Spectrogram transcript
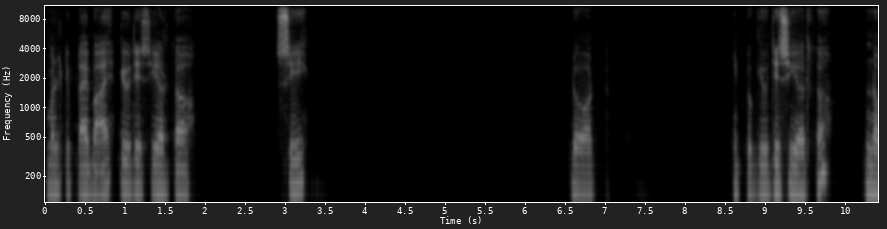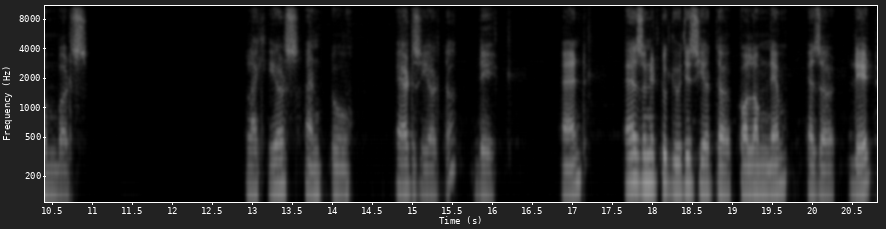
multiply by give this here the c dot need to give this here the numbers. Like years and to add here the day and as you need to give this here the column name as a date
